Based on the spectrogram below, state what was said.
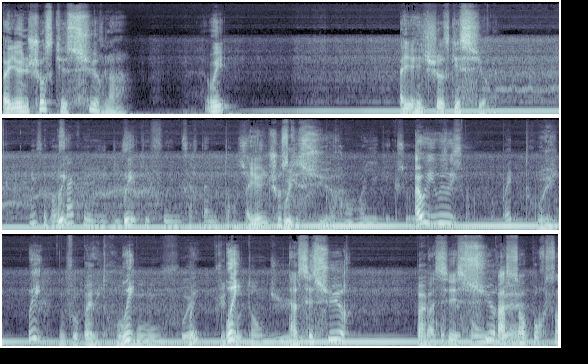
Ah, Il y a une chose qui est sûre là. Oui. Ah, Il y a une chose qui est sûre. là. Oui, c'est pour Oui. ça que je disais Oui. qu'il faut une certaine tension. Ah, Il y a une chose Oui. qui est sûre. pour renvoyer quelque chose. Ah oui, oui, oui. ça. Faut pas être trop. Oui, oui. Donc faut pas Oui. être trop Oui. mou, faut Oui. être plutôt Oui. tendu. Ah, c'est sûr. pas Bah, c'est sûr à ouvert. 100%.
